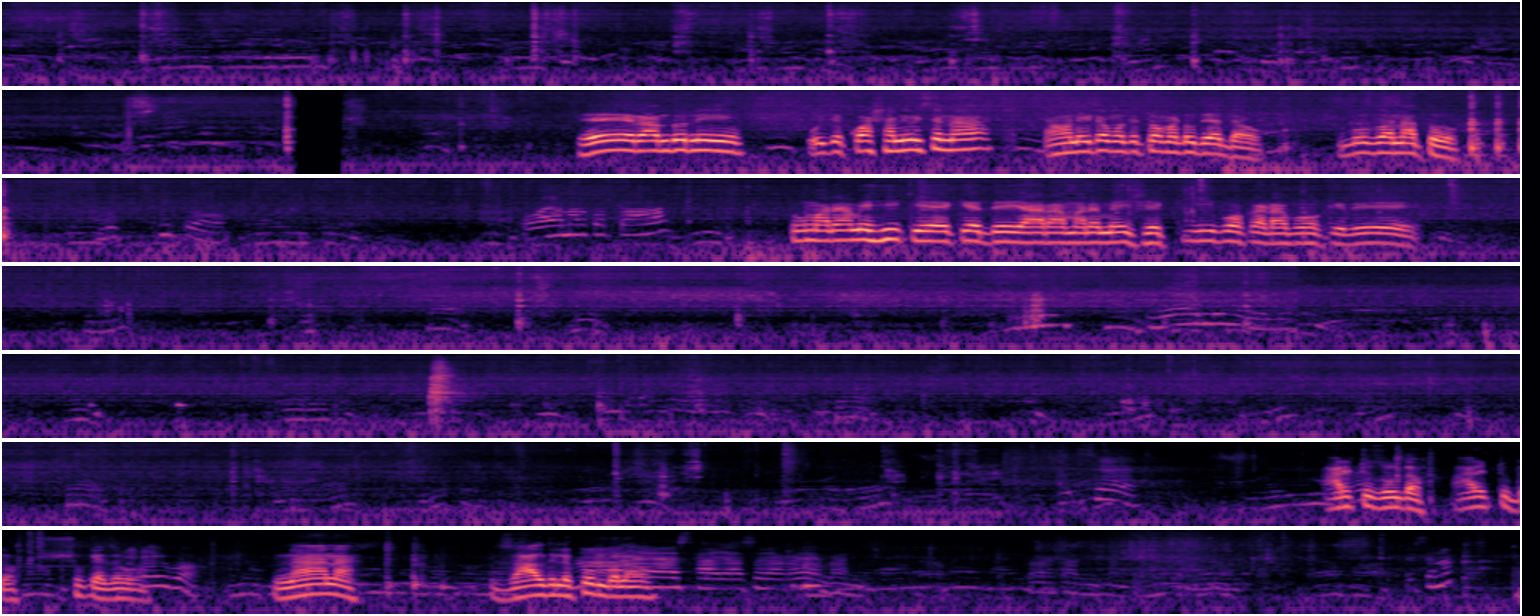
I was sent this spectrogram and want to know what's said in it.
এ রান্ধনি ওই যে কষানি হয়েছে না এখন এটার মধ্যে টমেটো দিয়ে দাও। বুঝবা না তো। তোমারে আমি হিকে একে দে আর আমার মেয়েছে কি বকাটা বকে রে নেলি নেলি হয়েছে আর একটু জল দাও আর একটু দাও শুকিয়ে যাব। না না জাল দিলে কমবো না।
